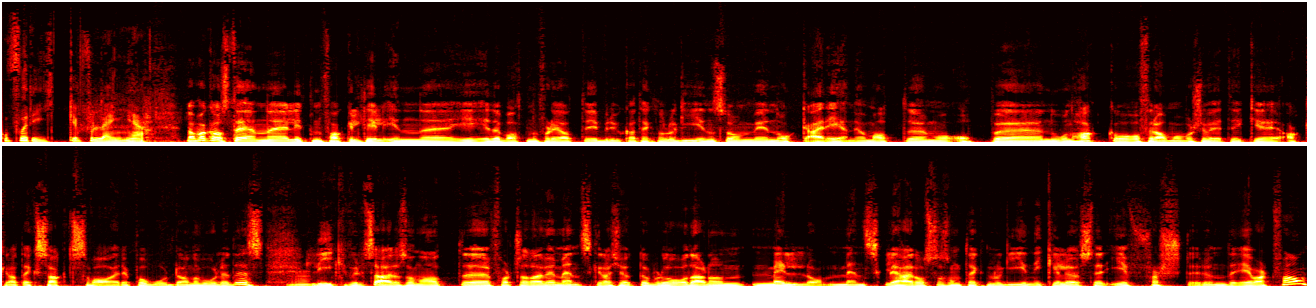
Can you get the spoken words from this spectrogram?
og for rike for lenge. La meg kaste en eh, liten fakkel til inn eh, i, i, debatten. fordi at I bruk av teknologien som vi nok er enige om at uh, må opp noen hakk, og, og framover så vet vi ikke akkurat eksakt svaret på hvordan og hvorledes. Mm. Like fullt så er det sånn at fortsatt er vi mennesker av kjøtt og blod, og det er noe mellommenneskelig her også som teknologien ikke løser i første runde, i hvert fall.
